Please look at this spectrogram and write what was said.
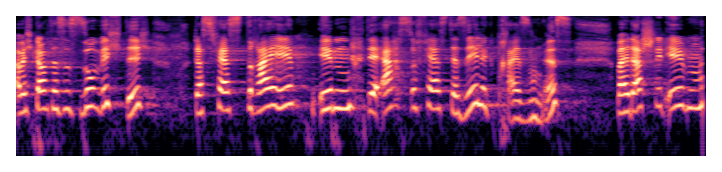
Aber ich glaube, das ist so wichtig, dass Vers 3 eben der erste Vers der Seligpreisung ist, weil da steht eben,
